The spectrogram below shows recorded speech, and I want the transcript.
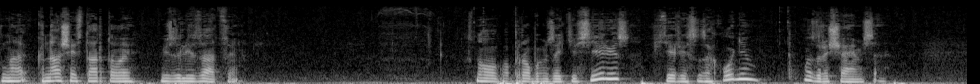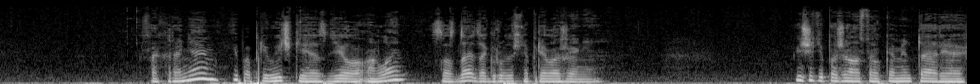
к нашей стартовой визуализации. Снова попробуем зайти в сервис. В сервис заходим, возвращаемся. Сохраняем и по привычке я сделаю онлайн создать загрузочное приложение. Пишите, пожалуйста, в комментариях,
